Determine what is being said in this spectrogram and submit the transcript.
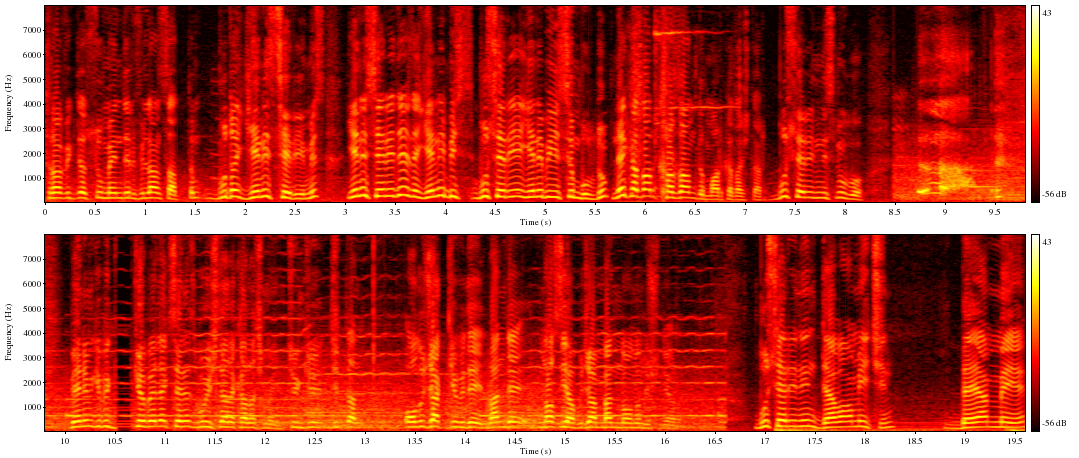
Trafikte su mendili falan sattım. Bu da yeni serimiz. Yeni seri değil de yeni bir bu seriye yeni bir isim buldum. Ne kadar kazandım arkadaşlar. Bu serinin ismi bu. Benim gibi göbelekseniz bu işlere karışmayın. Çünkü cidden olacak gibi değil. Ben de nasıl yapacağım ben de onu düşünüyorum. Bu serinin devamı için beğenmeyi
